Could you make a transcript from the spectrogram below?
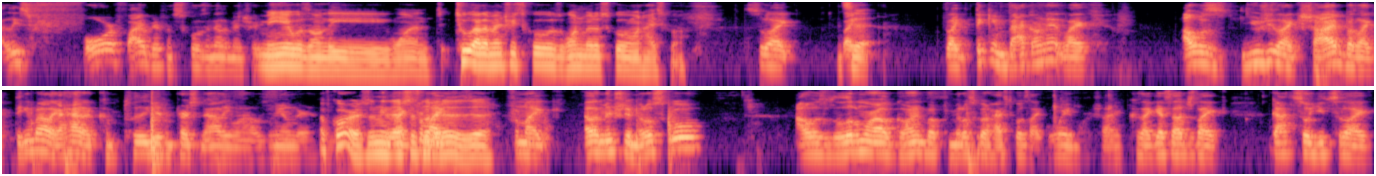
at least four or five different schools in elementary. Me, it was only one, two elementary schools, one middle school, and one high school. So like That's Like- it. like thinking back on it, like I was usually like shy, but like thinking about it, like I had a completely different personality when I was younger. Of course, I mean Like, that's just what like, it is. Yeah. From like elementary to middle school, I was a little more outgoing, but from middle school to high school, was like way more shy. Cause I guess I just like got so used to like,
